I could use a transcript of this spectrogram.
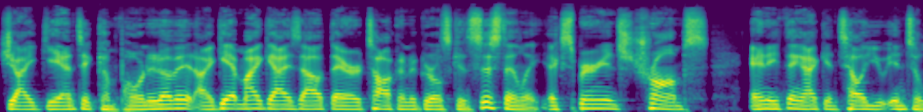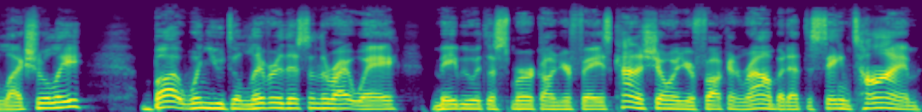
gigantic component of it. I get my guys out there talking to girls consistently. Experience trumps anything I can tell you intellectually. But when you deliver this in the right way, maybe with a smirk on your face, kind of showing you're fucking around, but at the same time,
